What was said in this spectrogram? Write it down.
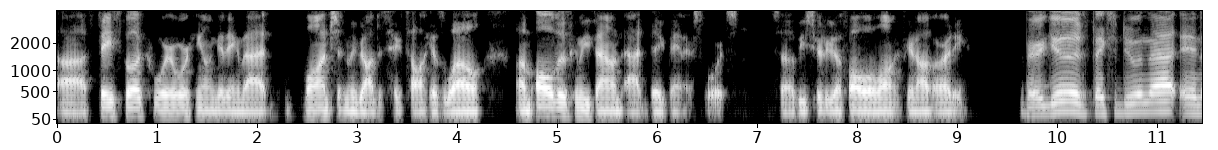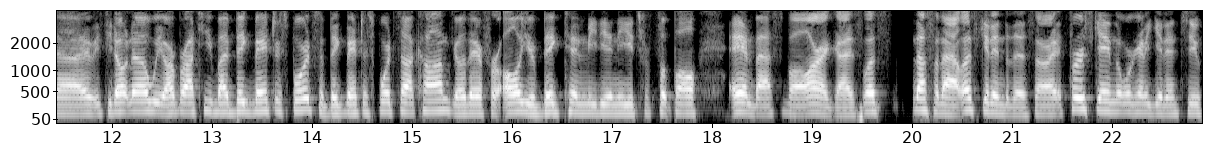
uh, Facebook. We're working on getting that launched and maybe to TikTok as well. Um, all of those can be found at Big Banter Sports. So be sure to go follow along if you're not already. Very good. Thanks for doing that. And uh, if you don't know, we are brought to you by Big Banter Sports, so bigbantersports.com. Go there for all your Big Ten media needs for football and basketball. All right, guys, let's enough of that. Let's get into this. All right. First game that we're going to get into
